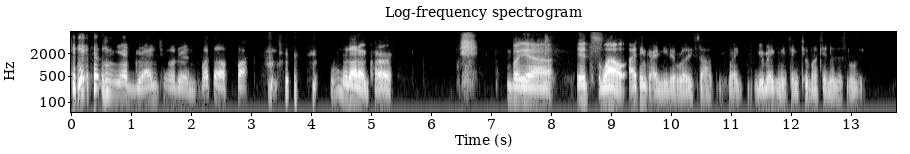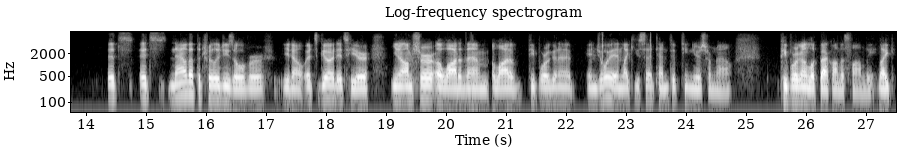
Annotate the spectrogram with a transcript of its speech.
he had grandchildren. What the fuck? Did that occur? But yeah, it's Wow, I think I need to really stop. Like, you're making me think too much into this movie. it's it's now that the trilogy's over, you know, it's good, it's here. You know, I'm sure a lot of them, a lot of people are gonna enjoy it. And like you said, 10, 15 years from now, people are gonna look back on this fondly. Like,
